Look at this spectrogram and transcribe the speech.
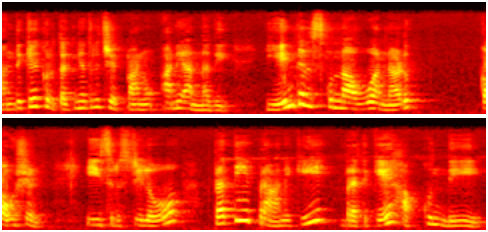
అందుకే కృతజ్ఞతలు చెప్పాను అని అన్నది. ఏం తెలుసుకున్నావు? అన్నాడు కౌశల్. ఈ సృష్టిలో ప్రతి ప్రాణికి బ్రతికే హక్కుంది.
